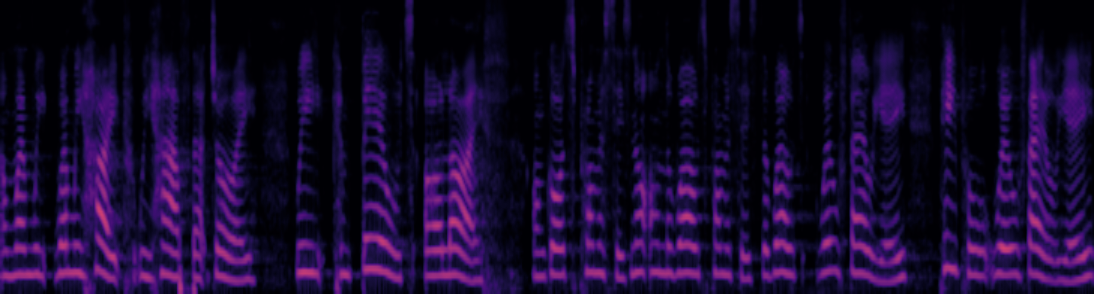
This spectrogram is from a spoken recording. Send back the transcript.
And when we, when we hope we have that joy, we can build our life on God's promises, not on the world's promises. The world will fail you. People will fail you.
